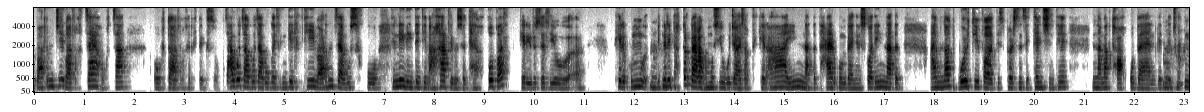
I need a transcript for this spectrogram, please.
боломжийг олгох зай хугацаа өөртөө олгох хэрэгтэй гэсэн үг. Завгүй завгүй завгүй гэл ингээл тийм орон зай үүсэхгүй тэрнийг нэгдээ тийм анхаарал юусоо тавихгүй бол тэгэхээр ерөөсөө юу тэгэхээр хүмүүс бидний дотор байгаа хүмүүс юу гэж ойлгодог тэгэхээр аа энэ надад хайргүй юм байна эсвэл энэ надад I'm not worthy for this person's attention тий намайг тоохгүй байна гэдэг зөвхөн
